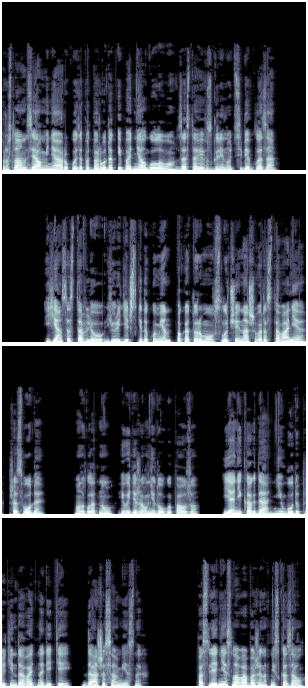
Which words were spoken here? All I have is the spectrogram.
Руслан взял меня рукой за подбородок и поднял голову, заставив взглянуть себе в глаза. Я составлю юридический документ, по которому в случае нашего расставания, развода, он глотнул и выдержал недолгую паузу. Я никогда не буду претендовать на детей, даже совместных. Последние слова Баженов не сказал,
